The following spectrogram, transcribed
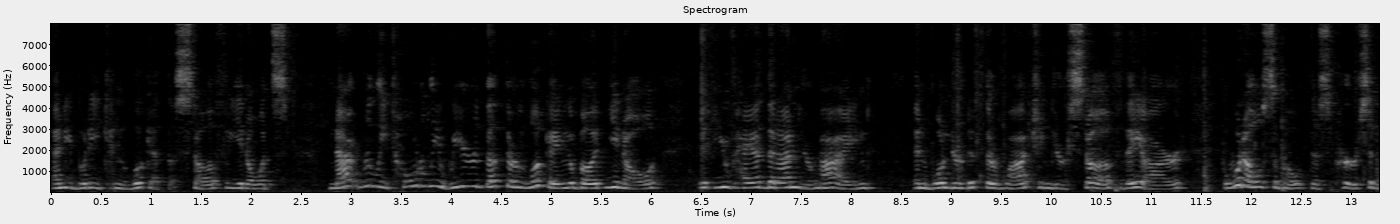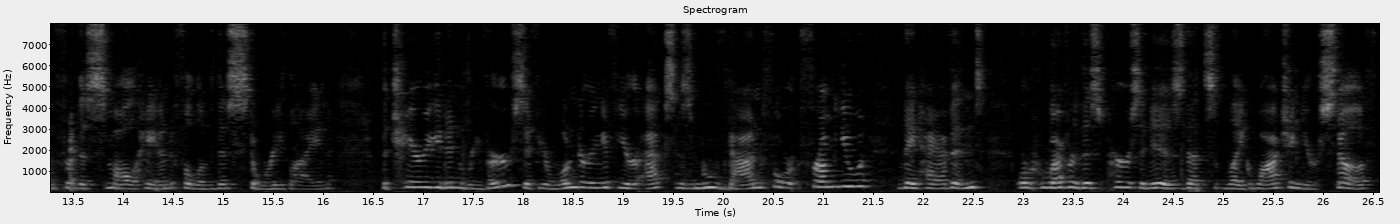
anybody can look at the stuff, you know, it's not really totally weird that they're looking, but, you know, if you've had that on your mind and wondered if they're watching your stuff, they are. But what else about this person for this small handful of this storyline? The chariot in reverse, if you're wondering if your ex has moved on for from you, they haven't. Or whoever this person is that's, like, watching your stuff.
